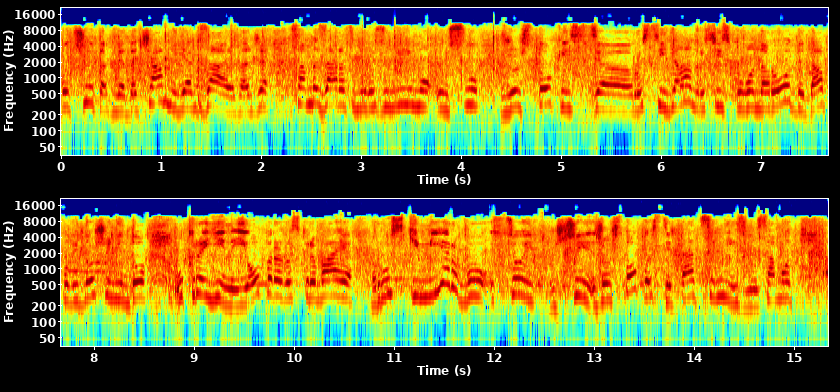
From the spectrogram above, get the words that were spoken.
почута глядачами, як зараз. Адже саме зараз ми розуміємо усю жорстокість е, росіян, російського народу да, по відношенню до України. І опера розкриває руський мір в цій жорстокості та цинізмі. Саме от е,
